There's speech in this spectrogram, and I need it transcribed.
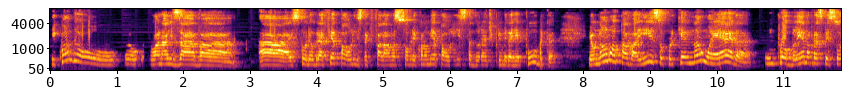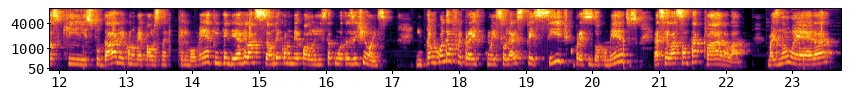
E quando eu, eu, eu analisava a historiografia paulista que falava sobre a economia paulista durante a Primeira República, eu não notava isso porque não era um problema para as pessoas que estudaram a economia paulista naquele momento entender a relação da economia paulista com outras regiões. Então, quando eu fui para com esse olhar específico para esses documentos, essa relação está clara lá, mas não era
